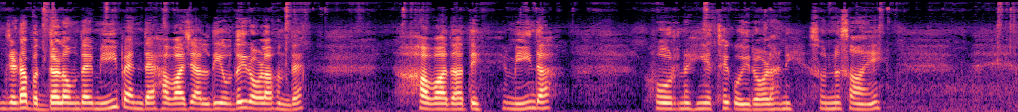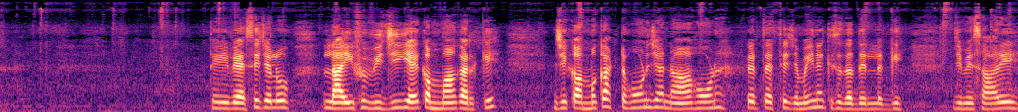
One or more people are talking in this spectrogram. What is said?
ਜਿਹੜਾ ਬੱਦਲ ਆਉਂਦਾ ਮੀਂਹ ਪੈਂਦਾ ਹਵਾ ਚੱਲਦੀ ਉਹਦਾ ਹੀ ਰੌਲਾ ਹੁੰਦਾ ਹਵਾ ਦਾ ਤੇ ਮੀਂਹ ਦਾ। ਹੋਰ ਨਹੀਂ, ਇੱਥੇ ਕੋਈ ਰੌਲਾ ਨਹੀਂ, ਸੁੰਨ ਸਾਂ ਏ ਤੇ ਵੈਸੇ ਚਲੋ ਲਾਈਫ ਵਿਜੀ ਹੈ ਕੰਮਾਂ ਕਰਕੇ। ਜੇ ਕੰਮ ਘੱਟ ਹੋਣ ਜਾਂ ਨਾ ਹੋਣ, ਫਿਰ ਤਾਂ ਇੱਥੇ ਜਮਾ ਹੀ ਨਾ ਕਿਸੇ ਦਾ ਦਿਲ ਲੱਗੇ। ਜਿਵੇਂ ਸਾਰੇ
